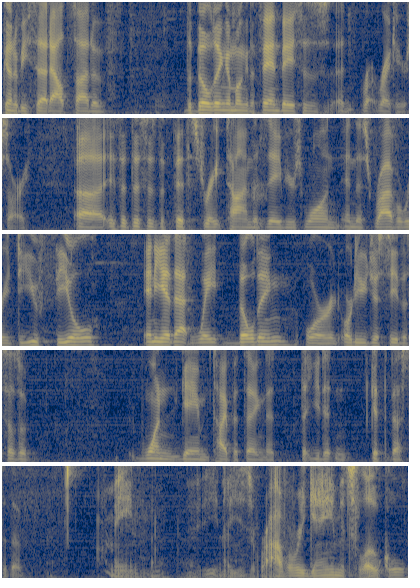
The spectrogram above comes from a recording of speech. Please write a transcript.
going to be said outside of the building among the fan bases, and right, right here, sorry, uh, is that this is the fifth straight time that Xavier's won in this rivalry. Do you feel any of that weight building, or, or do you just see this as a one game type of thing that, that you didn't get the best of them? I mean, you know, it's a rivalry game. It's local.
